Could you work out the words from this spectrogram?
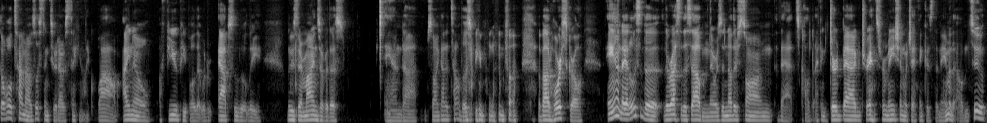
the whole time I was listening to it, I was thinking, like, wow, I know a few people that would absolutely lose their minds over this. And uh, so I got to tell those people about Horse Girl. And I got to listen to the rest of this album. There was another song that's called, I think, Dirtbag Transformation, which I think is the name of the album too,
